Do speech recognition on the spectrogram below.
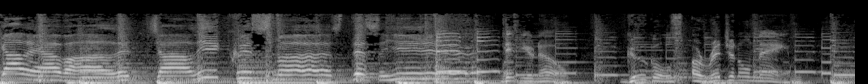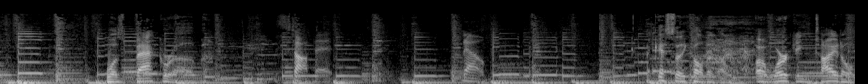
golly, have a holly jolly Christmas this year. Did you know Google's original name was Backrub? Stop it. No. I guess they called it a, a working title.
